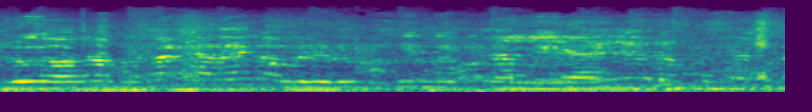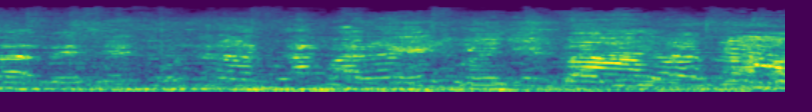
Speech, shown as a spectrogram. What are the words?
lu gak usah pesan karena gak boleh di sini. Kita iya. biasanya udah pesan mbak biasanya itu kan harganya cuma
